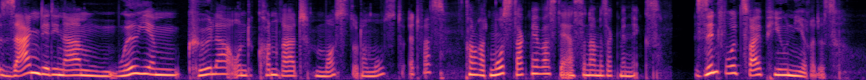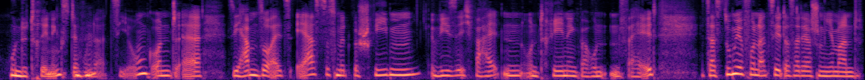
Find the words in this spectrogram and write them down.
Sagen dir die Namen William Köhler und Konrad Most oder Most etwas? Konrad Moos sagt mir was, der erste Name sagt mir nichts. Sind wohl zwei Pioniere des Hundetrainings, der Hundeerziehung. Und äh, sie haben so als erstes mit beschrieben, wie sich Verhalten und Training bei Hunden verhält. Jetzt hast du mir vorhin erzählt, das hat ja schon jemand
